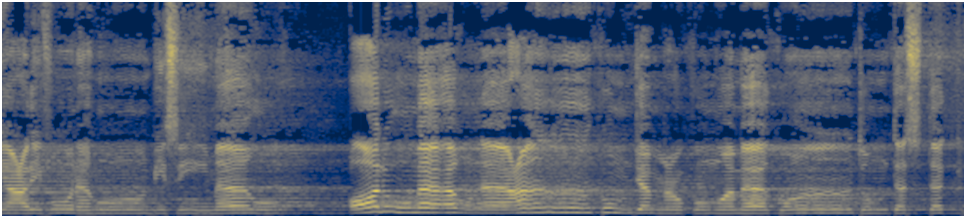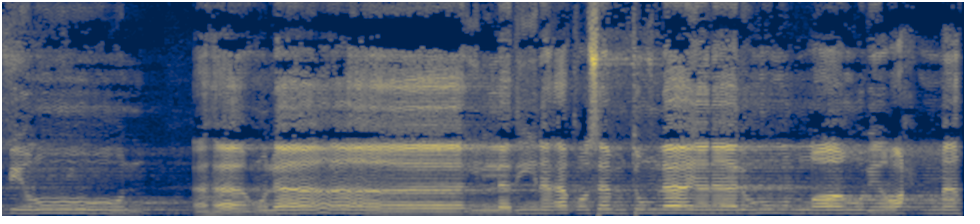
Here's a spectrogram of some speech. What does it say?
يعرفونهم بسيماهم. قالوا ما أغنى عنكم جمعكم وما كنتم تستكبرون. أهؤلاء الذين أقسمتم لا ينالهم الله برحمة.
